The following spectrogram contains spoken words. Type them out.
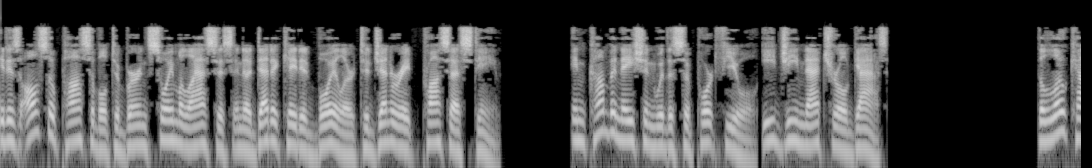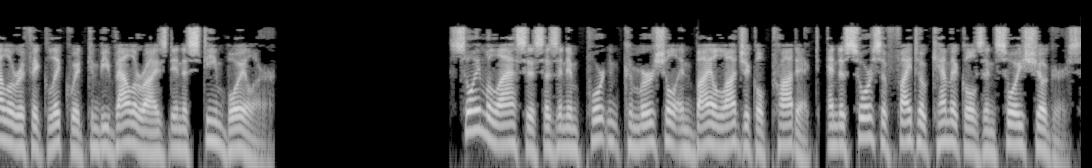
It is also possible to burn soy molasses in a dedicated boiler to generate process steam. In combination with a support fuel e.g. natural gas, the low calorific liquid can be valorized in a steam boiler. Soy molasses is an important commercial and biological product, and a source of phytochemicals and soy sugars.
